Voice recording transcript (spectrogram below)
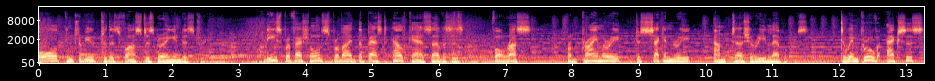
all contribute to this fastest growing industry. These professionals provide the best healthcare services for us from primary to secondary and tertiary levels. To improve access,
